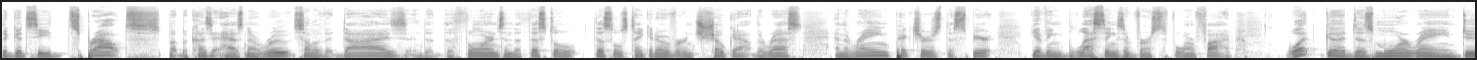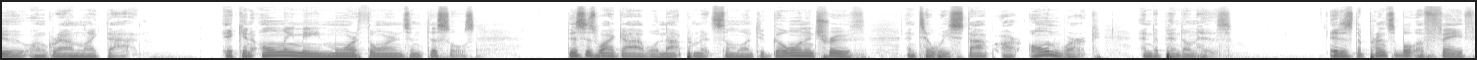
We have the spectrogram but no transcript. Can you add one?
the good seed sprouts, but because it has no root, some of it dies, and the, the thorns and the thistle, thistles take it over and choke out the rest. And the rain pictures the Spirit giving blessings of verse 4 and 5. What good does more rain do on ground like that? It can only mean more thorns and thistles. This is why God will not permit someone to go on in truth until we stop our own work and depend on His. It is the principle of faith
